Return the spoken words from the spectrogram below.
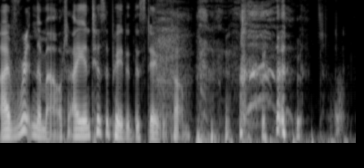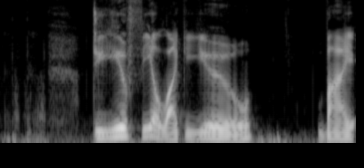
I've written them out. I anticipated this day would come. Do you feel like you, by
